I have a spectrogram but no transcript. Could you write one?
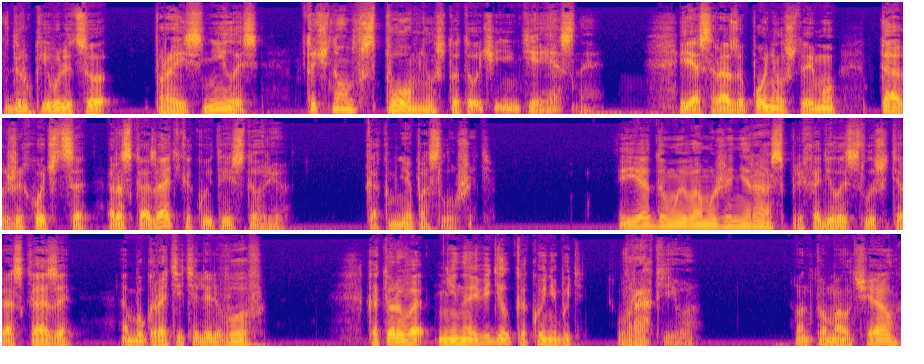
Вдруг его лицо прояснилось, Точно он вспомнил что-то очень интересное. Я сразу понял, что ему так же хочется рассказать какую-то историю, как мне послушать. Я думаю, вам уже не раз приходилось слышать рассказы об укротителе львов, которого ненавидел какой-нибудь враг его. Он помолчал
